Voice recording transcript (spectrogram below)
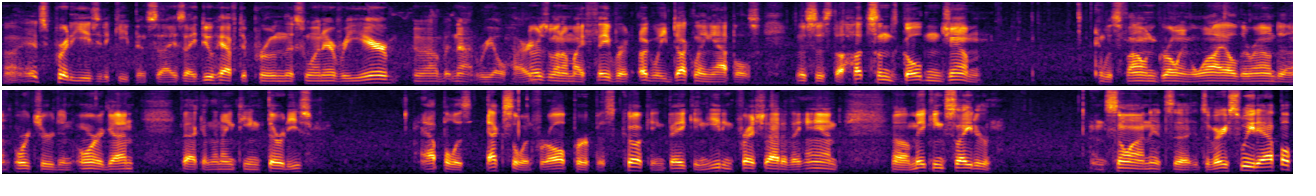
Uh, it's pretty easy to keep in size. I do have to prune this one every year, uh, but not real hard. Here's one of my favorite ugly duckling apples. This is the Hudson's Golden Gem. It was found growing wild around an orchard in Oregon back in the 1930s. Apple is excellent for all purpose cooking, baking, eating fresh out of the hand, uh, making cider, and so on. It's a, it's a very sweet apple.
